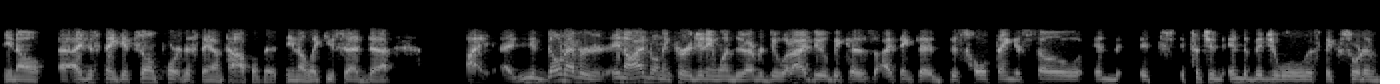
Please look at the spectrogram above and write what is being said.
you know i just think it's so important to stay on top of it you know like you said uh, I, I you don't ever you know I don't encourage anyone to ever do what I do because I think that this whole thing is so in it's it's such an individualistic sort of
